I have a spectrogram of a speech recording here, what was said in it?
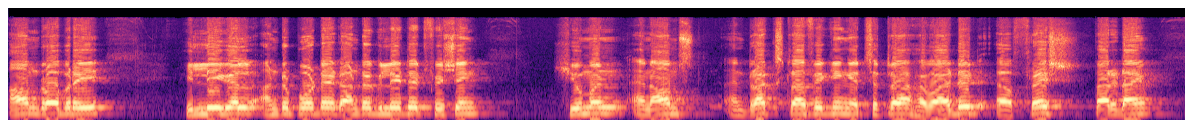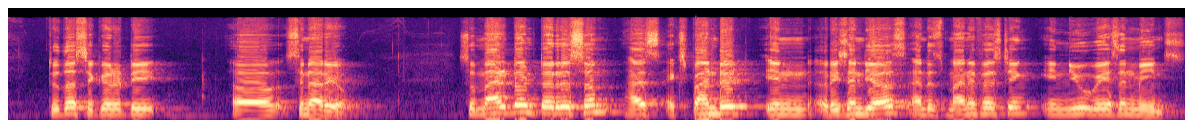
armed robbery, illegal, unreported, unregulated fishing, human and arms and drugs trafficking, etc., have added a fresh paradigm to the security uh, scenario. So maritime terrorism has expanded in recent years and is manifesting in new ways and means.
